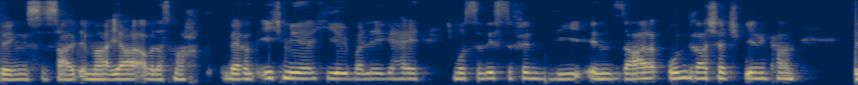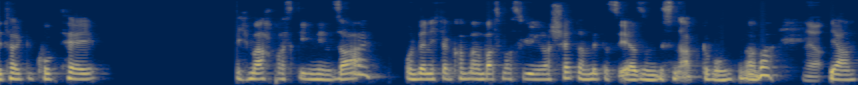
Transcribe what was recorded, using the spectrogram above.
deswegen ist es halt immer, ja, aber das macht, während ich mir hier überlege, hey, ich muss eine Liste finden, die in Saal und Rashad spielen kann, wird halt geguckt, hey, ich mache was gegen den Saal, und wenn ich dann komme, was machst du gegen Rashad, dann wird das eher so ein bisschen abgewunken. Aber ja, ja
